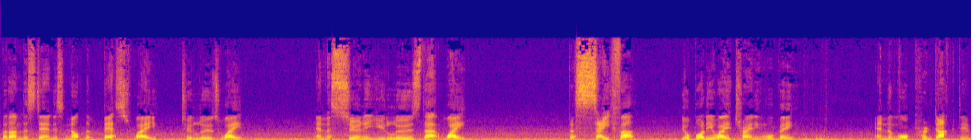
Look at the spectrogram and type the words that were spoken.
but understand it's not the best way to lose weight. And the sooner you lose that weight, the safer your body weight training will be, and the more productive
